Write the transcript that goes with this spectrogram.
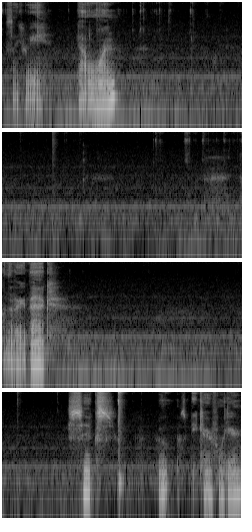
Looks like we got one. On the very back. Six. Be careful here.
